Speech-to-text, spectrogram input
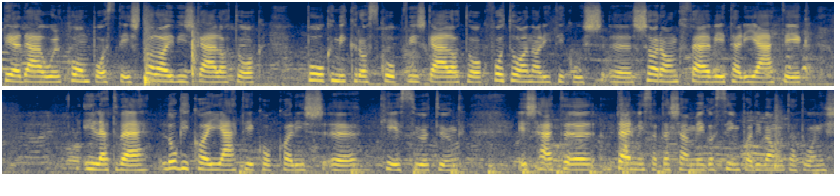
például komposzt és talajvizsgálatok, pók mikroszkóp vizsgálatok, fotoanalitikus sarangfelvételi játék, illetve logikai játékokkal is készültünk, és hát természetesen még a színpadi bemutatón is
